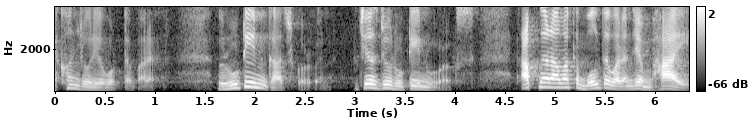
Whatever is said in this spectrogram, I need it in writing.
এখন জড়িয়ে পড়তে পারেন। রুটিন কাজ করবেন। জাস্ট ডু রুটিন ওয়ার্কস আপনারা আমাকে বলতে পারেন যে, ভাই,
